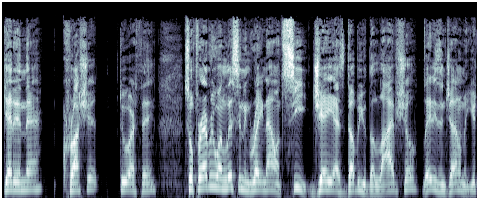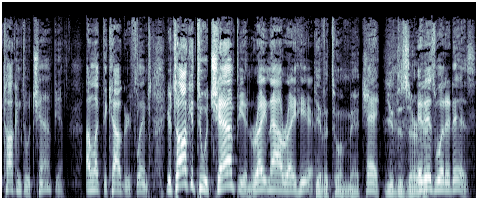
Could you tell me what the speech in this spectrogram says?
Get in there, crush it, do our thing. So for everyone listening right now on CJSW, the live show, ladies and gentlemen, you're talking to a champion. Unlike the Calgary Flames, you're talking to a champion right now, right here. Give it to him, Mitch. Hey, you deserve it. It is what it is.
